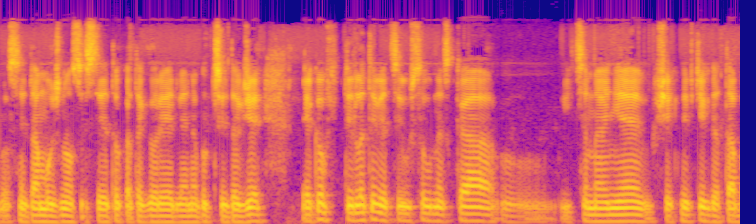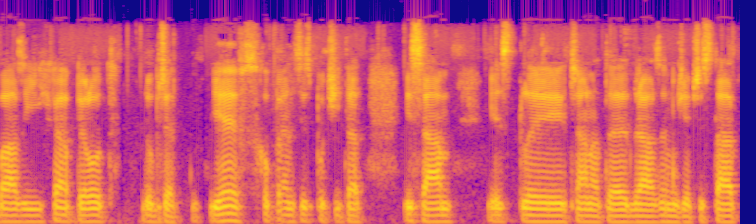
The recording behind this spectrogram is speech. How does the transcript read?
vlastně ta možnost, jestli je to kategorie 2 nebo 3. Takže jako tyhle ty věci už jsou dneska uh, víceméně všechny v těch databázích a pilot dobře, je schopen si spočítat i sám, jestli třeba na té dráze může přistát,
